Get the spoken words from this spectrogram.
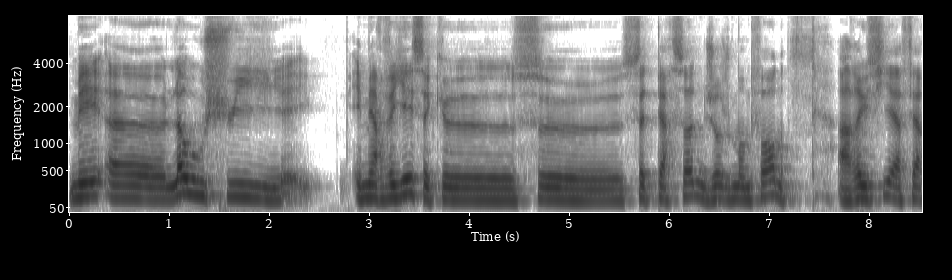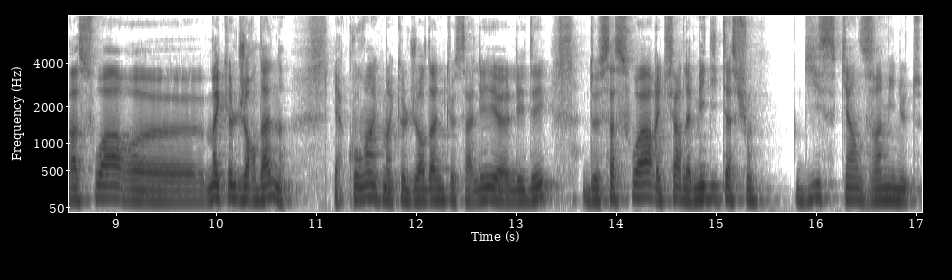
Mais euh, là où je suis émerveillé, c'est que cette personne, George Mumford, a réussi à faire asseoir euh, Michael Jordan et à convaincre Michael Jordan que ça allait l'aider de s'asseoir et de faire de la méditation. 10, 15, 20 minutes.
